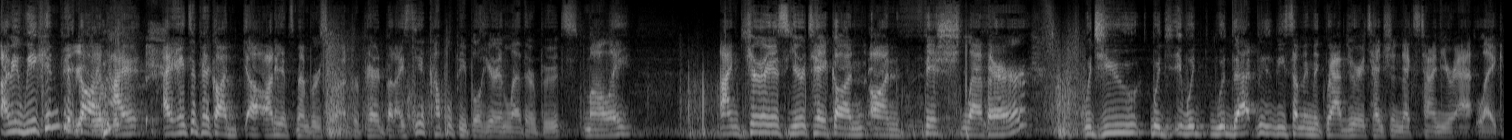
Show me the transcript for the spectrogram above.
I mean, we can pick on. I, I hate to pick on uh, audience members who are unprepared, but I see a couple people here in leather boots. Molly, I'm curious your take on on fish leather. Would you would would would that be something that grabbed your attention next time you're at like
